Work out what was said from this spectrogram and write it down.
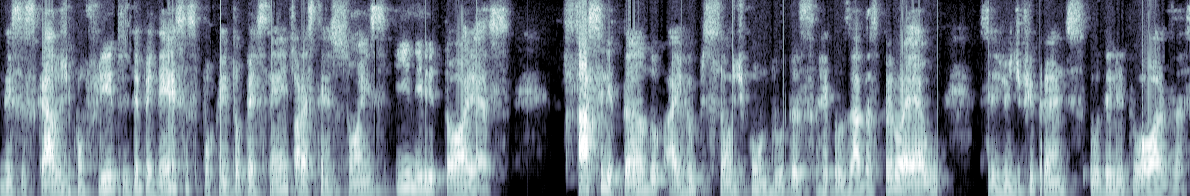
Nesses casos de conflitos e dependências, porque entorpecente as tensões inibitórias, facilitando a irrupção de condutas recusadas pelo ego, sejam edificantes ou delituosas.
